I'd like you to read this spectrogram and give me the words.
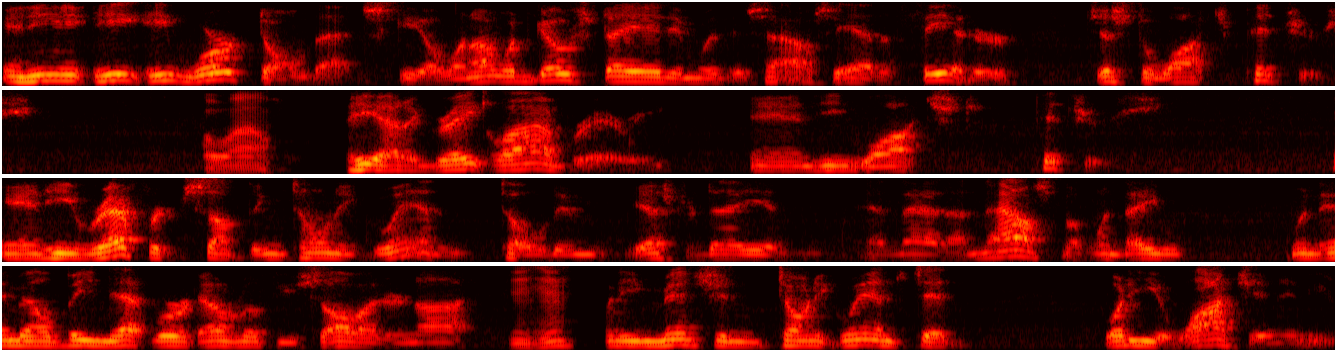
and he, he he worked on that skill. When I would go stay at him with his house, he had a theater just to watch pictures. Oh wow! He had a great library, and he watched pictures. And he referenced something Tony Gwynn told him yesterday in, in that announcement when they when MLB Network. I don't know if you saw it or not. Mm-hmm. When he mentioned Tony Gwynn said what are you watching? And he,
